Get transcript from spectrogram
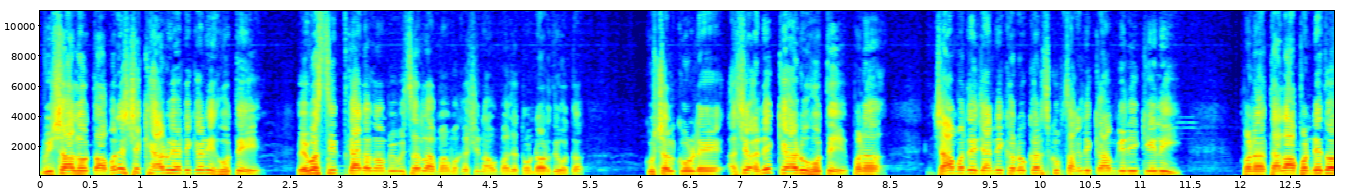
विशाल होता. बरेचसे खेळाडू या ठिकाणी होते. व्यवस्थित काय नाव मी विसरला. मग कशी नाव माझ्या तोंडावरती होतं. कुशल कुर्डे असे अनेक खेळाडू होते पण ज्यामध्ये ज्यांनी खरोखर खूप चांगली कामगिरी केली पण त्याला आपण देतो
